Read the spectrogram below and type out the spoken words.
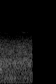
กัน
